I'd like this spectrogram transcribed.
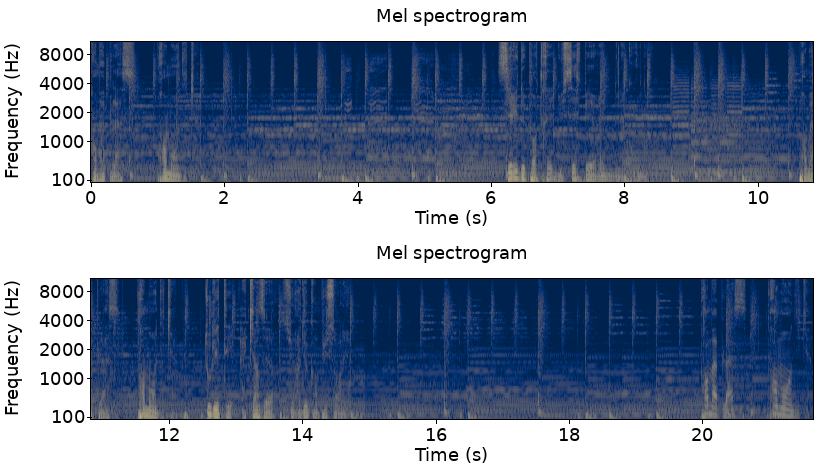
Prends ma place, prends mon handicap. Série de portraits du CFPRM de la couronnerie. Prends ma place, prends mon handicap. Tout l'été à 15h sur Radio Campus Orléans. Prends ma place, prends mon handicap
